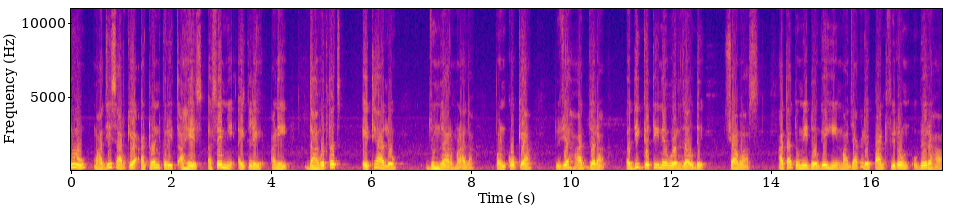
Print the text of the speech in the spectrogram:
तू माझी सारखे आठवण करीत आहेस असे मी ऐकले आणि धावतच येथे आलो झुंजार म्हणाला. पण कोक्या तुझे हात जरा अधिक गतीने वर जाऊ दे शाबास. आता तुम्ही दोघेही माझ्याकडे पाठ फिरवून उभे राहा.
